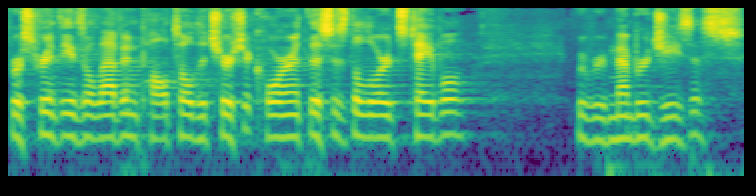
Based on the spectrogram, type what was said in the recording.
1 Corinthians 11, Paul told the church at Corinth, This is the Lord's table. We remember Jesus.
